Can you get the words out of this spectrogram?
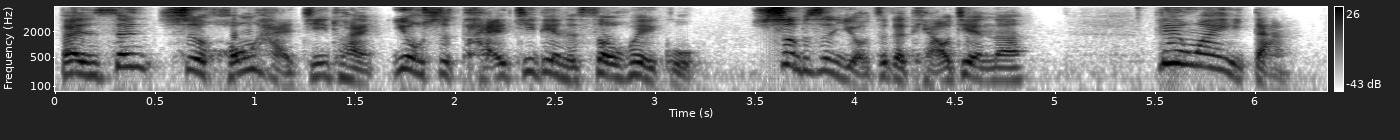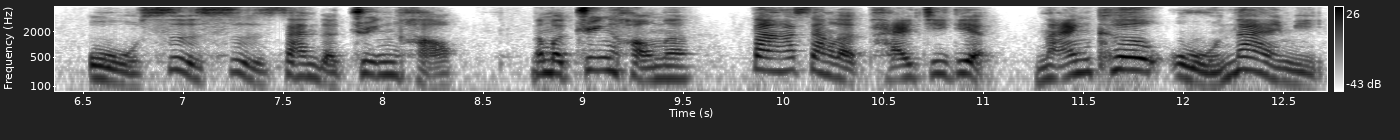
本身是红海集团，又是台积电的受惠股，是不是有这个条件呢？另外一档五四四三的君豪。那么君豪呢，搭上了台积电南科五纳米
